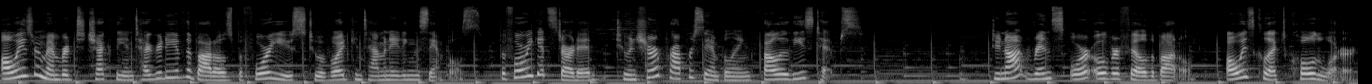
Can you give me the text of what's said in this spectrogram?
Always remember to check the integrity of the bottles before use to avoid contaminating the samples. Before we get started, to ensure proper sampling, follow these tips. Do not rinse or overfill the bottle. Always collect cold water.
